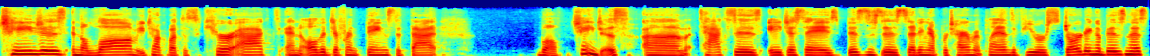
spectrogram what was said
changes in the law. You talk about the Secure Act and all the different things that that well, changes, um, taxes, HSAs, businesses setting up retirement plans. If you are starting a business,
